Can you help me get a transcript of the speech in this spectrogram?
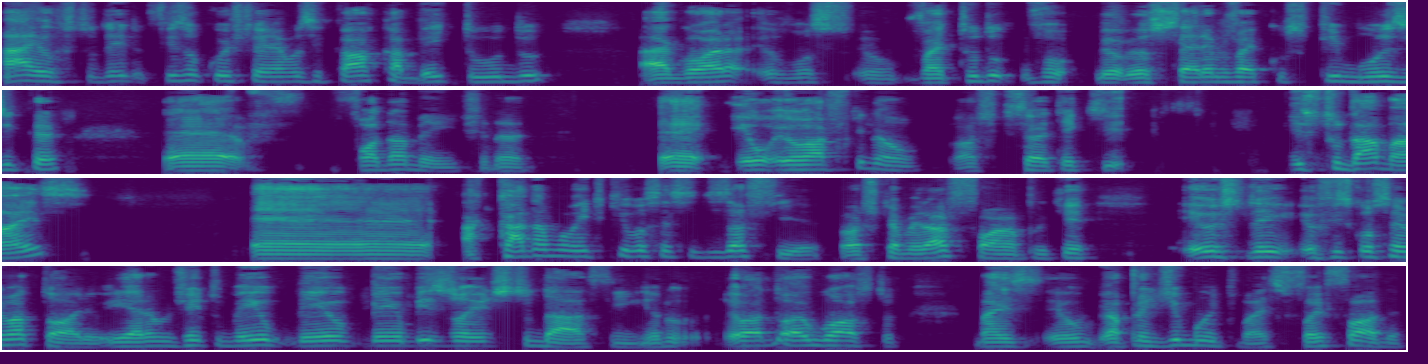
ah, eu estudei, fiz um curso de teoria musical, acabei tudo, agora eu vou, eu, vai tudo, vou, meu, meu cérebro vai cuspir música é, fodamente, né? É, eu, eu acho que não. Eu acho que você vai ter que estudar mais é, a cada momento que você se desafia. Eu acho que é a melhor forma, porque eu estudei, eu fiz conservatório e era um jeito meio, meio, meio bizonho de estudar, assim. Eu, não, eu adoro, eu gosto, mas eu, eu, aprendi muito, mas foi foda.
